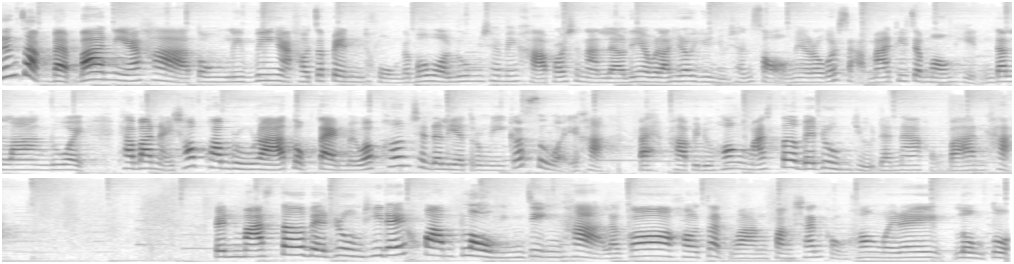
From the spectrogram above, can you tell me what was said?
เนื่องจากแบบบ้านเนี้ยค่ะ ตรง living อะเขาจะเป็นโถง double volume ใช่ไหมคะ เพราะฉะนั้นแล้วเนี่ยเวลาที่เรายืนอยู่ชั้น2เนี่ยเราก็สามารถที่จะมองเห็นด้านล่างด้วย ถ้าบ้านไหนชอบความหรูหราตกแต่งไปว่าเพิ่มแชนเดเลียตรงนี้ก็สวยค่ะ ไปพาไปดูห้อง master bedroom อยู่ด้านหน้าของบ้านค่ะ เป็น Master Bedroom ที่ได้ความโปร่งจริง ๆ ค่ะ แล้วก็เขาจัดวางฟังก์ชันของห้องไว้ได้ลงตัว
